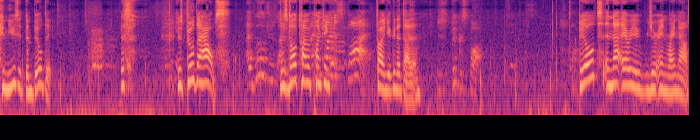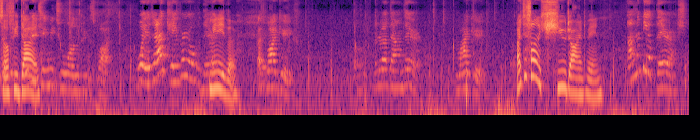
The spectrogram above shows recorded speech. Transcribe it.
can use it, then build it. This, just build the house. I will just. There's I, no time of I punching. Find a spot. Fine, you're gonna die then. Just pick a spot. Build in that area you're in right now. So if you It die, didn't take me too long to pick a spot. Wait, is that a cave right over there? me neither. That's my cave. Oh, What about down there? My cave. I just found a huge iron vein. I'm gonna be up there actually.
